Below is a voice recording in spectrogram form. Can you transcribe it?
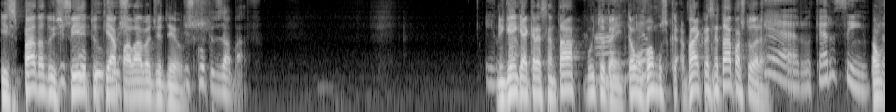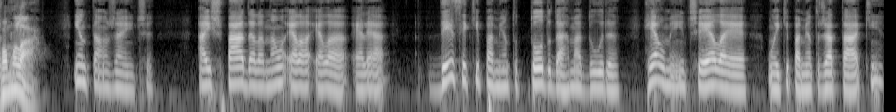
Espada do Espírito, Desculpe, que é a palavra de Deus. Desculpe o desabafo. Então, Ninguém quer acrescentar? Muito ai, bem. Então eu... vamos. Vai acrescentar, pastora? Quero, quero sim. Então vamos lá. Então, gente, a espada, ela não. Ela, ela, ela é desse equipamento todo da armadura. Realmente ela é um equipamento de ataque,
